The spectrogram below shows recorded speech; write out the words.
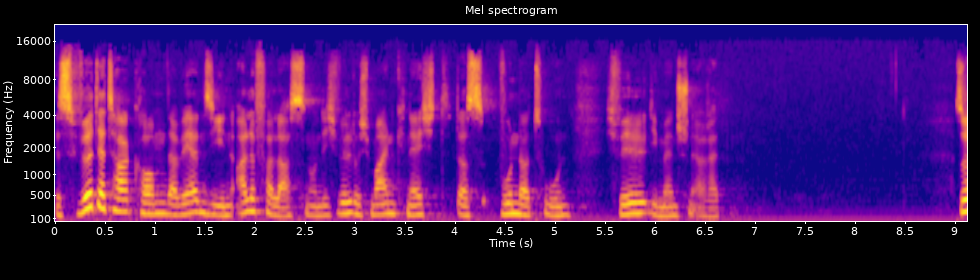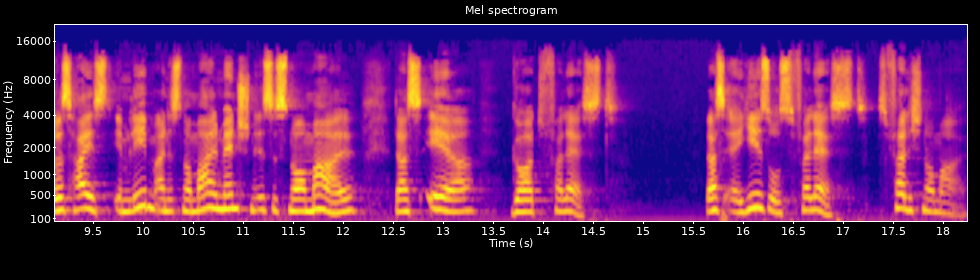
es wird der Tag kommen, da werden sie ihn alle verlassen und ich will durch meinen Knecht das Wunder tun. Ich will die Menschen erretten. So das heißt, im Leben eines normalen Menschen ist es normal, dass er Gott verlässt. Dass er Jesus verlässt. Das ist völlig normal.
